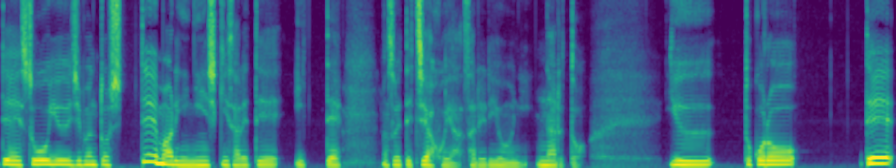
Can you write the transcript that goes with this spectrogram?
でそういう自分として周りに認識されていって、まあ、そうやってちやほやされるようになるというところで、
